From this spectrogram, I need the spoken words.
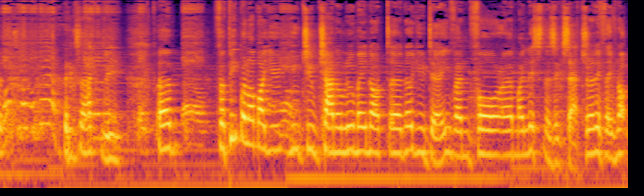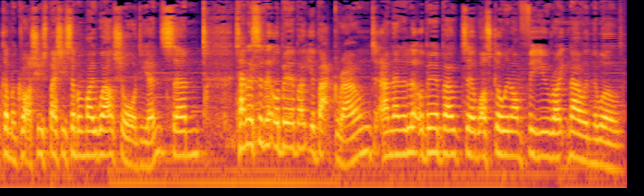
what's wrong with that? exactly. Um, for people on my YouTube channel who may not uh, know you, Dave, and for uh, my listeners, etc., and if they've not come across you, especially some of my Welsh audience, um, tell us a little bit about your background and then a little bit about uh, what's going on for you right now in the world.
